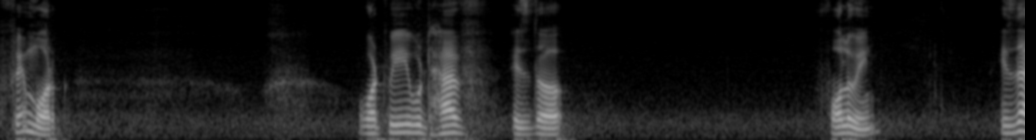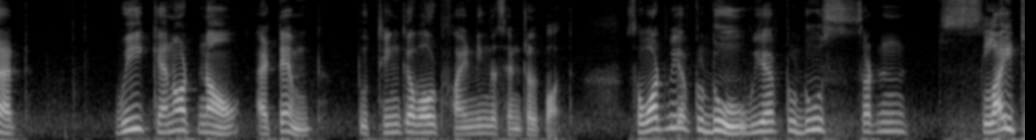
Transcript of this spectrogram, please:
framework, what we would have is the following is that we cannot now attempt to think about finding the central path. So, what we have to do? We have to do certain slight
